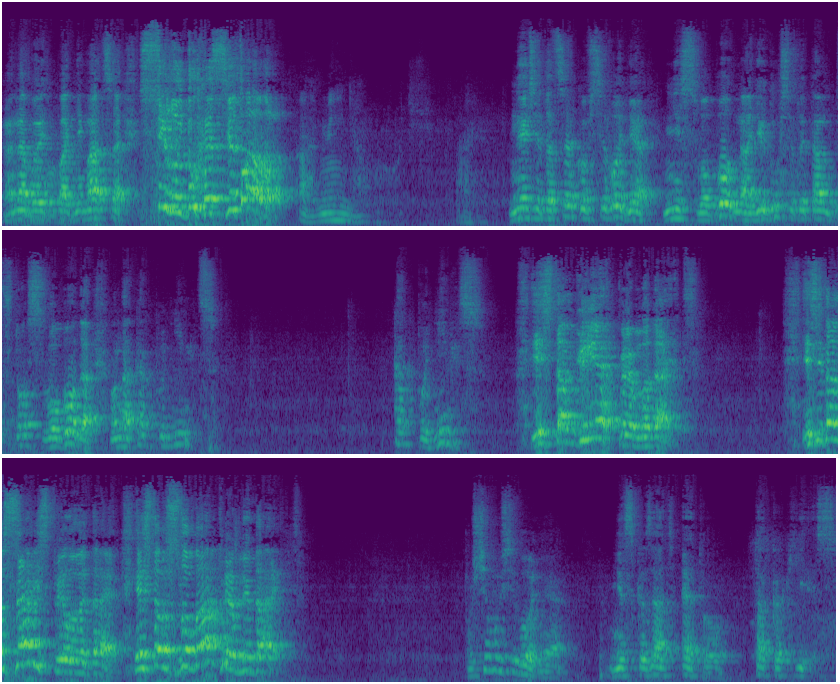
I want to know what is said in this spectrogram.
Она будет подниматься силой Духа Святого. Аминь. Но если эта церковь сегодня не свободна, а не Дух Святой там, что свобода, она как поднимется? Как поднимется? Если там грех преобладает, если там зависть преобладает, если там злоба преобладает, Почему сегодня не сказать этого так, как есть?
